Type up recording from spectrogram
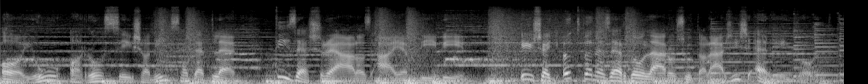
A jó, a rossz és a nézhetetlen tízesre áll az IMDb-n, és egy 50 ezer dolláros utalás is elég volt.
